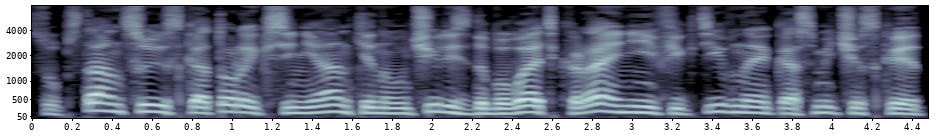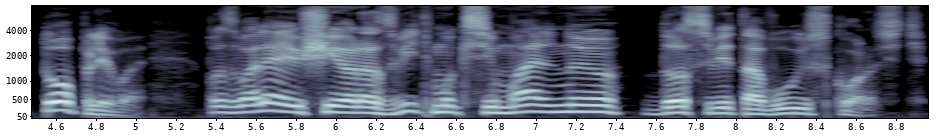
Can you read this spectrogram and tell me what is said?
субстанцию, из которой ксенианки научились добывать крайне эффективное космическое топливо, позволяющее развить максимальную досветовую скорость.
